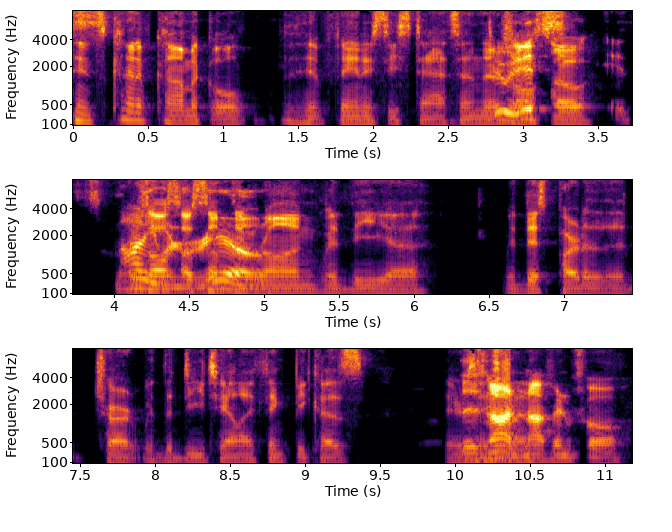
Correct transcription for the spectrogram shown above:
it's kind of comical the fantasy stats, and there's dude, it's also it's not there's even also real. something wrong with the uh with this part of the chart with the detail. I think because there's, There's a, not uh, enough info.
